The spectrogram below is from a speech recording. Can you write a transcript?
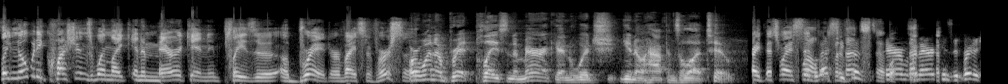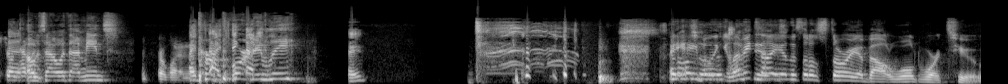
like nobody questions when like an American plays a, a Brit or vice versa. or when a Brit plays an American, which you know happens a lot too. right? That's why I said. Well, That's but because that's- Amer- Americans and British don't have Oh, a is that what that means? for one I, another. I think that's- Purportedly. Hey, hey, Belinkie, let me tell you this little story about World War II. And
